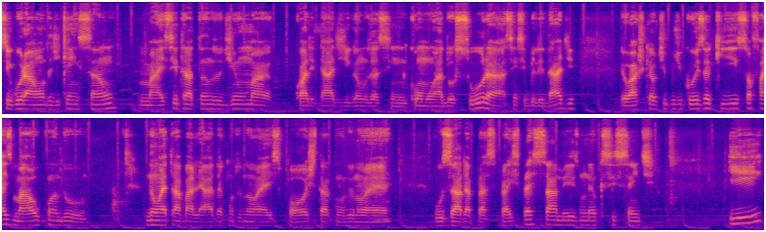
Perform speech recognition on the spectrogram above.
segurar a onda de quem são, mas se tratando de uma qualidade, digamos assim, como a doçura, a sensibilidade, eu acho que é o tipo de coisa que só faz mal quando não é trabalhada, quando não é exposta, quando não é usada para expressar mesmo né, o que se sente. E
